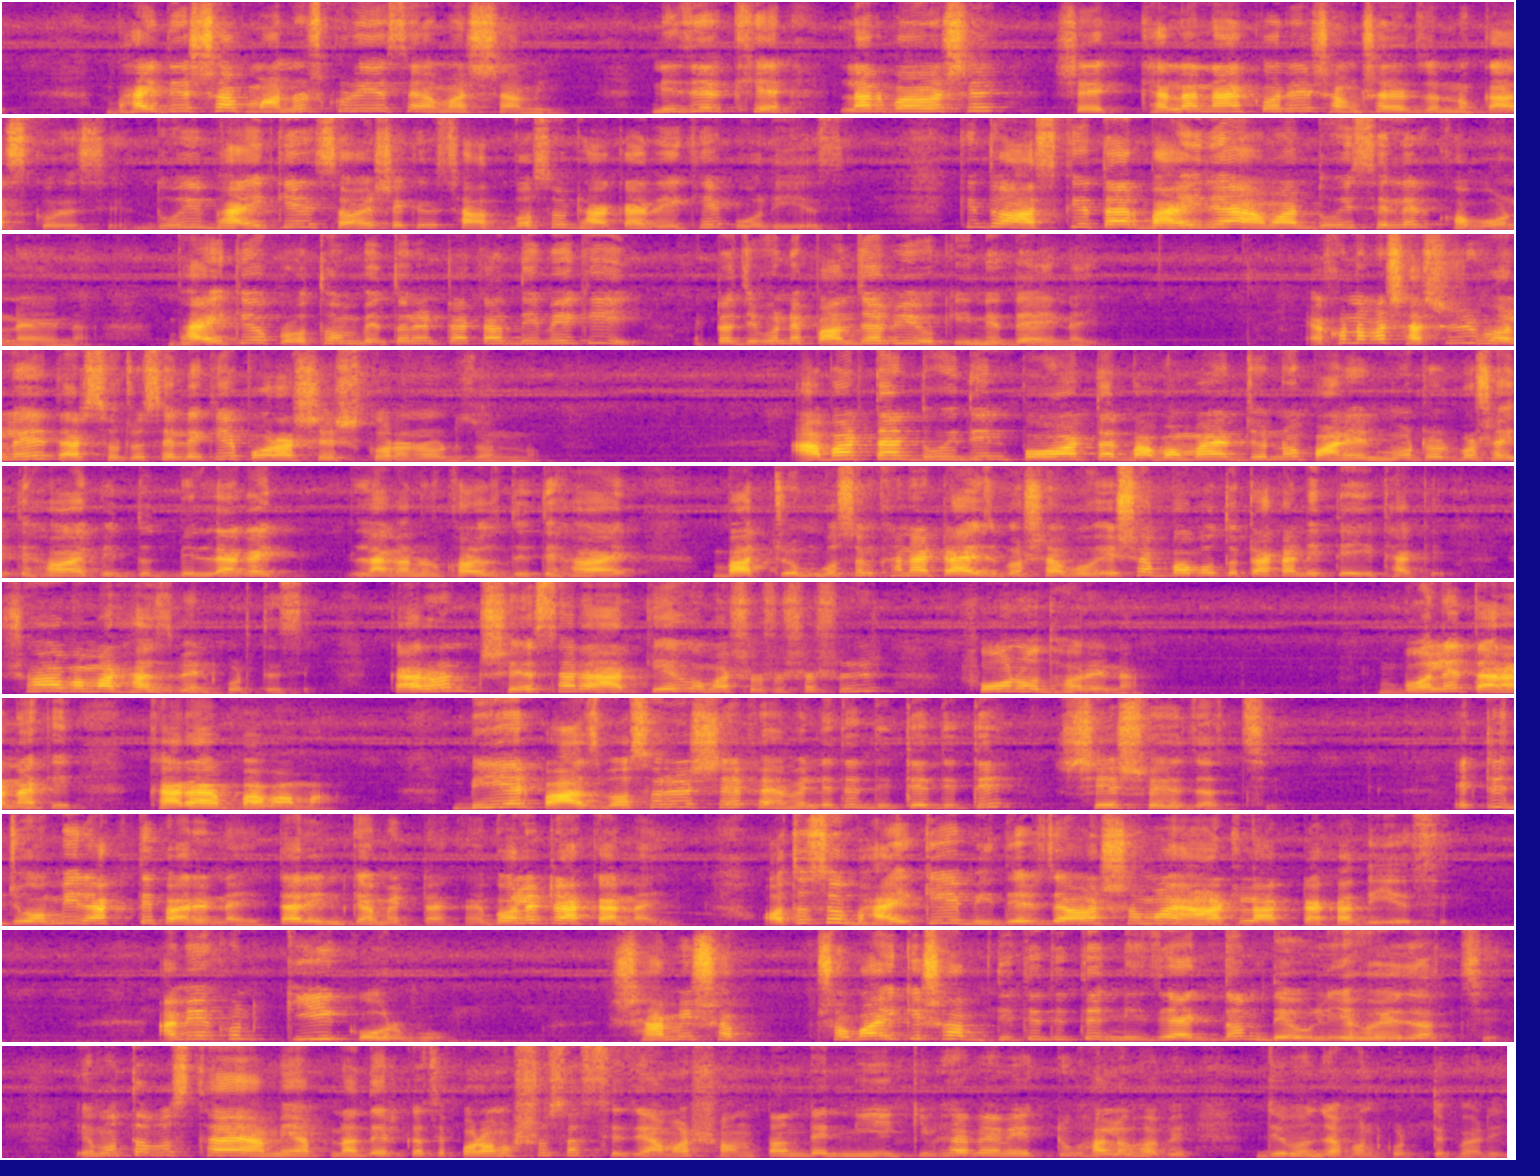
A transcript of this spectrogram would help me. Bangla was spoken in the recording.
ভাইদের সব মানুষ করিয়েছে আমার স্বামী। নিজের খেলার বয়সে সে খেলা না করে সংসারের জন্য কাজ করেছে। দুই ভাইকে ছয় থেকে সাত বছর ঢাকা রেখে পড়িয়েছে। কিন্তু আজকে তার বাইরে আমার দুই ছেলের খবর নেয় না। ভাইকেও প্রথম বেতনের টাকা দিবে কি, একটা জীবনে পাঞ্জাবিও কিনে দেয় নাই। এখন আমার শাশুড়ি বলে, তার ছোট ছেলেকে পড়া শেষ করানোর জন্য। আবার তার দুই দিন পর তার বাবা মায়ের জন্য পানির মোটর বসাইতে হয়, বিদ্যুৎ বিল লাগাই লাগানোর খরচ দিতে হয়, বাথরুম, গোসলখানা, টাইলস বসাবো, এসব বাবদ তো টাকা নিতেই থাকে। সব আমার হাজব্যান্ড করতেছে। কারণ সে ছাড়া আর কেউ আমার শ্বশুর শাশুড়ির ফোনও ধরে না। বলে তারা নাকি খারাপ বাবা মা। বিয়ের পাঁচ বছরের সে ফ্যামিলিতে দিতে দিতে শেষ হয়ে যাচ্ছে। একটি জমি রাখতে পারে নাই তার ইনকামের টাকায়। বলে টাকা নাই। অথচ ভাইকে বিদেশ যাওয়ার সময় আট লাখ টাকা দিয়েছে। আমি এখন কি করব? স্বামী সব, সবাইকে সব দিতে দিতে নিজে একদম দেউলিয়ে হয়ে যাচ্ছে। এমত অবস্থায় আমি আপনাদের কাছে পরামর্শ চাচ্ছি যে আমার সন্তানদের নিয়ে কীভাবে আমি একটু ভালোভাবে জীবনযাপন করতে পারি।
